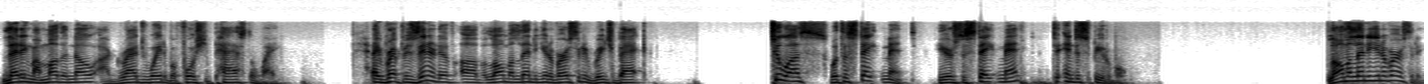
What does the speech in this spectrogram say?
letting my mother know I graduated before she passed away. A representative of Loma Linda University reached back to us with a statement. Here's the statement to indisputable. Loma Linda University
